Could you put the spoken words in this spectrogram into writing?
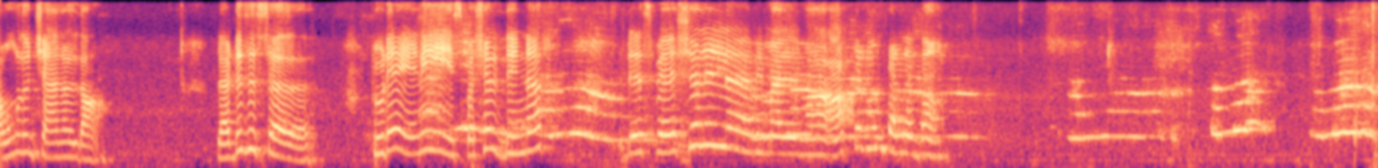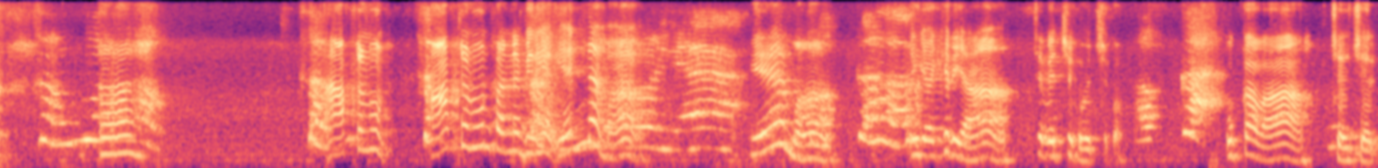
அவங்களும் சேனல் தான். Laddu sister today any special dinner special இல்லை விமல். நான் ஆஃப்டர்நூன் பண்ணது தான் ஆஃப்டர்நூன் ஆஃப்டர்நூன் பண்ண பிரியாணி? என்னம்மா? ஏம்மா? இங்க வைக்கிறியா? சரி வச்சுக்கோ வச்சுக்கோ. உக்காவா? சரி சரி.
